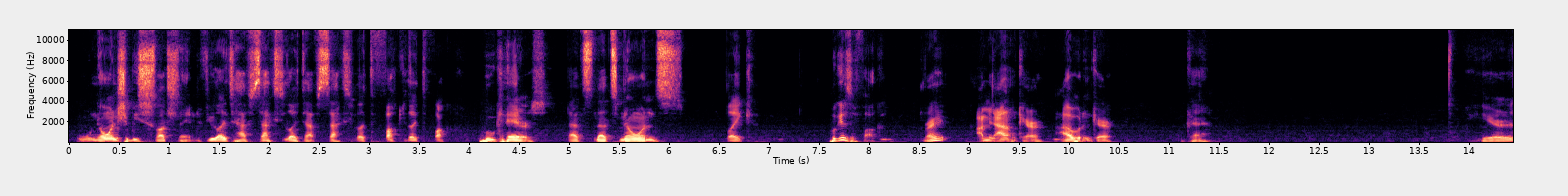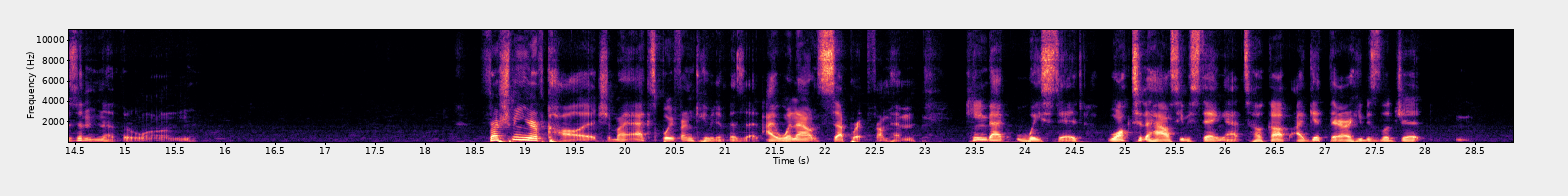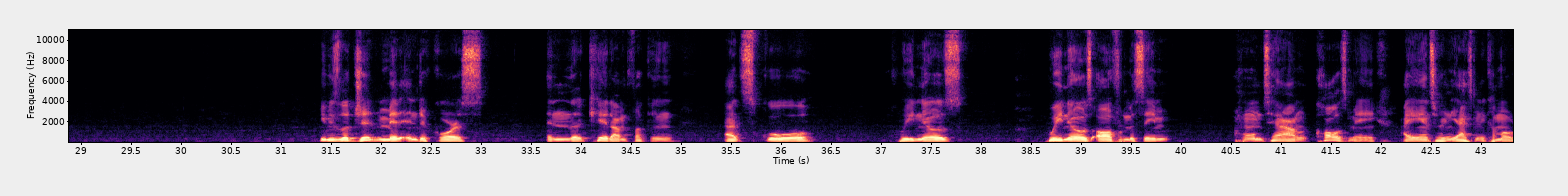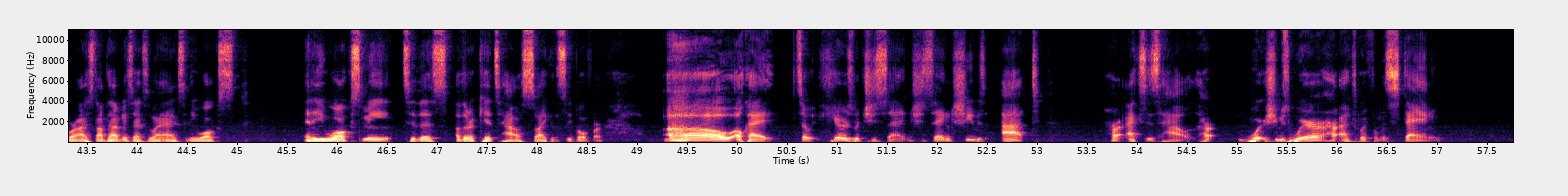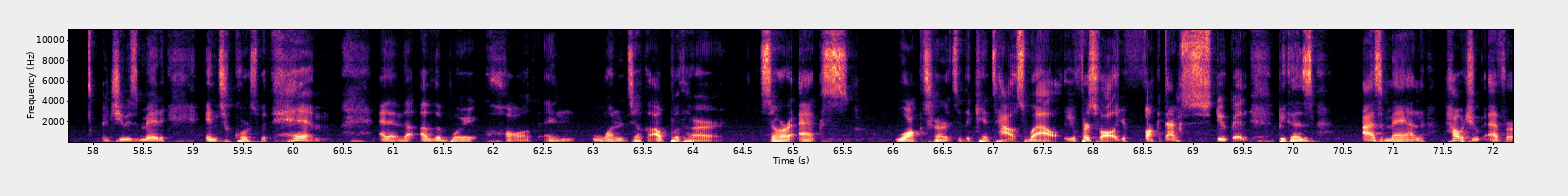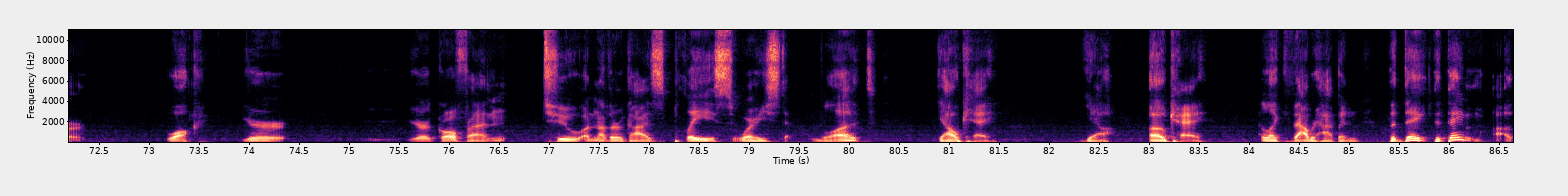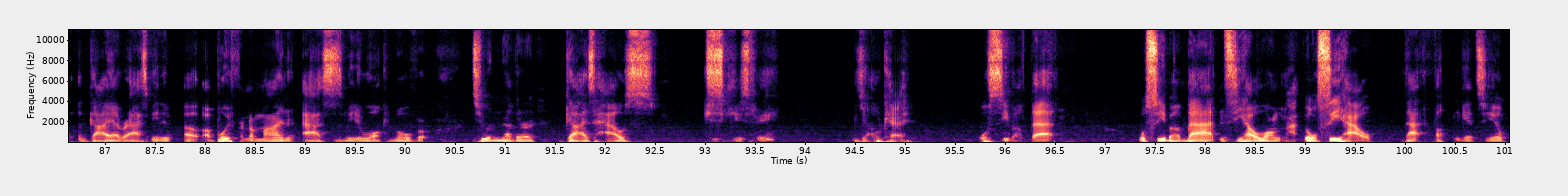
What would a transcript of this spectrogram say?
no one should be slut shamed. If you like to have sex, you like to have sex. You like to fuck, you like to fuck. Who cares? That's that's no one's like who gives a fuck, right? I mean, I don't care. I wouldn't care. Okay. Here's another one. Freshman year of college, my ex boyfriend came to visit. I went out separate from him. Came back wasted. Walked to the house he was staying at to hook up. I get there. He was legit. He was legit mid intercourse. And the kid I'm fucking at school, who he knows, who he knows all from the same hometown, calls me. I answer and he asks me to come over. I stopped having sex with my ex and he walks and he walks me to this other kid's house so I can sleep over. Oh, okay. So here's what she's saying. She's saying she was at her ex's house. Her where she was where her ex boyfriend was staying, and she was mid intercourse with him, and then the other boy called and wanted to hook up with her. So her ex walked her to the kid's house. Wow, you first of all, your fucking ex stupid because as a man, how would you ever walk your your girlfriend to another guy's place where he's st- what? Yeah, okay. Yeah, okay. Like that would happen. The day, the day a, a guy ever asked me to, a, a boyfriend of mine asks me to walk him over to another guy's house. Excuse me. Yeah, okay. We'll see about that. We'll see about that and see how long. We'll see how that fucking gets you.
